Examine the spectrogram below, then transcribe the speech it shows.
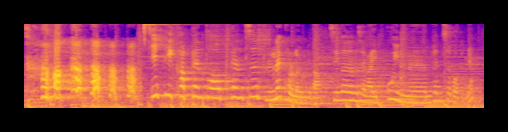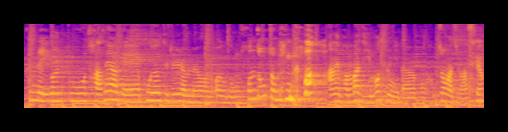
시티 카펜터 팬츠 블랙 컬러입니다. 지금 제가 입고 있는 팬츠거든요. 근데 이걸 또 자세하게 보여드리려면 어, 이거 너무 선정적인가? 안에 반바지 입었습니다, 여러분. 걱정하지 마세요.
